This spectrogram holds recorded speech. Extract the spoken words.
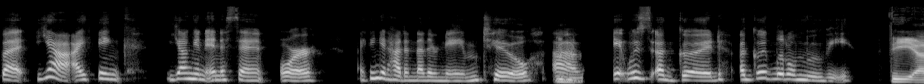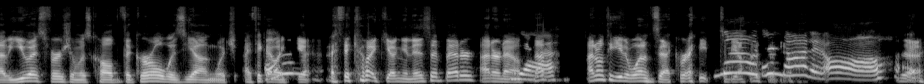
but yeah, I think Young and Innocent or I think it had another name too. Mhm. Um it was a good a good little movie. The uh, U.S. version was called "The Girl Was Young," which I think I like. Oh. I think I like "Young and Innocent" better. I don't know. Not- Yeah. I don't think either one's that great. No, they're not at all. Yeah.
